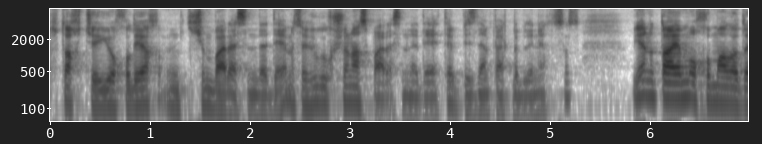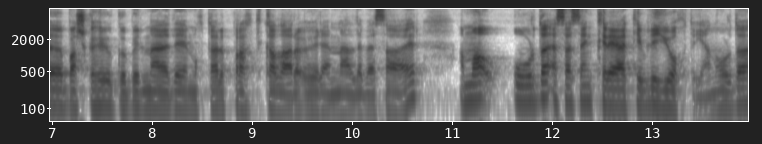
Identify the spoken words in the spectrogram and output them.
tutaq ki, yoxlayaq kim barəsində deyə, məsələn, hüquqşünas barəsində deyək də, bizdən fərqli bir ixtisas. Yəni daimi oxumalıdır, başqa hüququ bilməlidir, müxtəlif praktikaları öyrənməlidir və s. Amma orada əsasən kreativlik yoxdur. Yəni orada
